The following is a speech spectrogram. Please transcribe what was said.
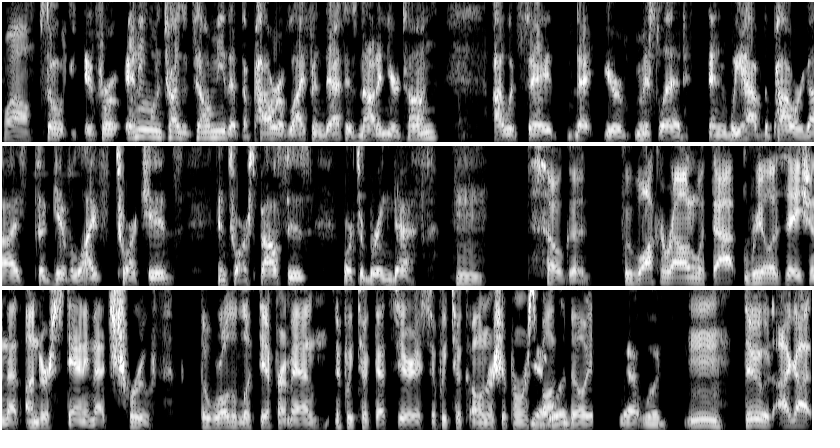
Wow. So if, if for anyone tries to tell me that the power of life and death is not in your tongue, I would say that you're misled. And we have the power, guys, to give life to our kids and to our spouses or to bring death. Hmm. So good. If we walk around with that realization, that understanding, that truth, the world would look different, man, if we took that serious, if we took ownership and responsibility. Yeah, it would. Yeah, it would. Mm, dude, I got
